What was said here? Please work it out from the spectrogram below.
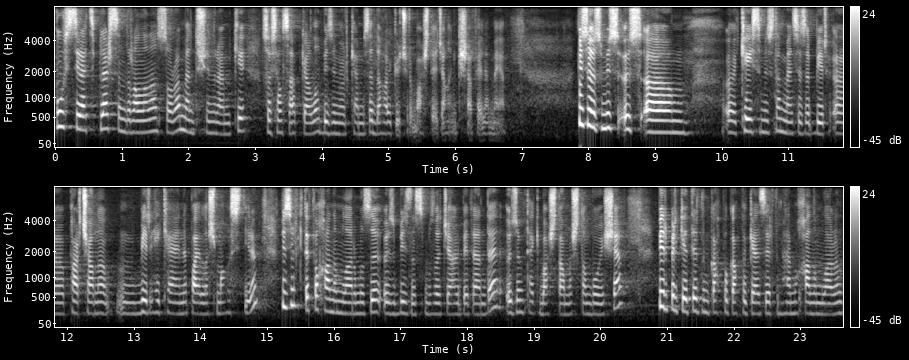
bu stereotiplər sındırılandan sonra mən düşünürəm ki, sosial sahibkarlıq bizim ölkəmizdə daha güclü başlayacaq inkişaf eləməyə. Biz özümüz öz ə, кейsimizdən mən sizə bir parçanı, bir hekayəni paylaşmaq istəyirəm. Biz ilk dəfə xanımlarımızı öz biznesimizə cəlb edəndə özüm tək başlamışdım bu işə Bir-bir gedirdim, qapı-qapı gəzirdim, həmin xanımların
